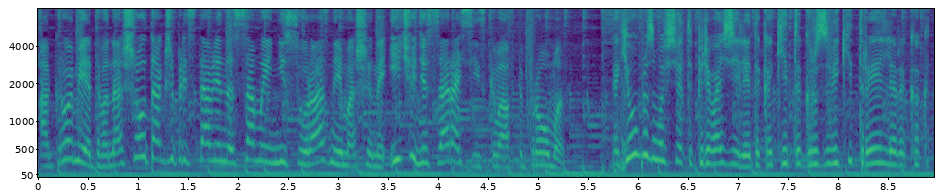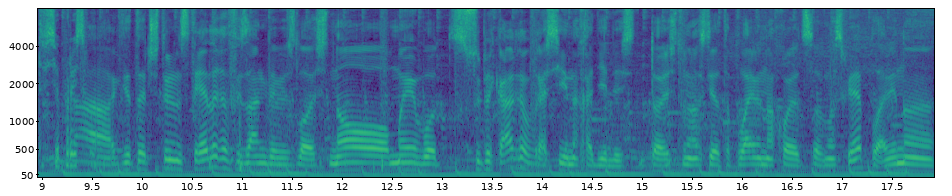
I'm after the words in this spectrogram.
А кроме этого, на шоу также представлены самые несуразные машины и чудеса российского автопрома. Каким образом вы все это перевозили? Это какие-то грузовики, трейлеры? Как это все происходит? Да, где-то 14 трейлеров из Англии везлось. Но мы вот в суперкарах в России находились. То есть у нас где-то половина находится в Москве, половина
